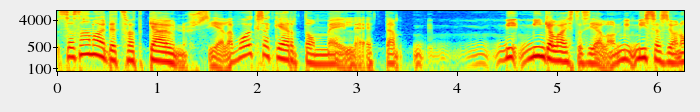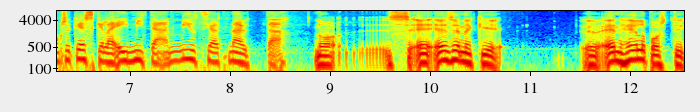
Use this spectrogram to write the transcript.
sä sanoit, että sä oot käynyt siellä. Voiko sä kertoa meille, että mi, minkälaista siellä on, missä se on, onko se keskellä ei mitään, miltä sieltä näyttää? No se, ensinnäkin en helposti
